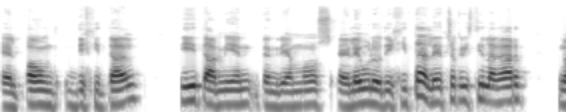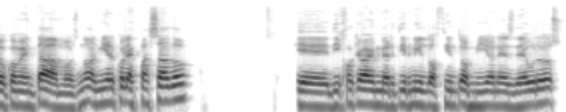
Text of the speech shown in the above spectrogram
el pound digital y también tendríamos el euro digital. De hecho, Christine Lagarde lo comentábamos, ¿no? El miércoles pasado dijo que va a invertir 1.200 millones de euros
